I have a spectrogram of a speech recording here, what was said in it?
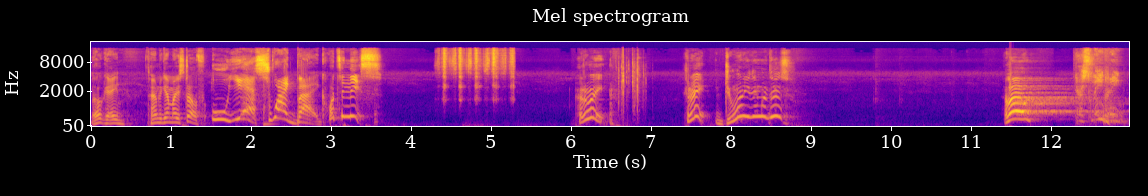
Okay, time to get my stuff. Oh, yeah, swag bag. What's in this? How do I. Can I do anything with this? Hello? They're sleeping.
